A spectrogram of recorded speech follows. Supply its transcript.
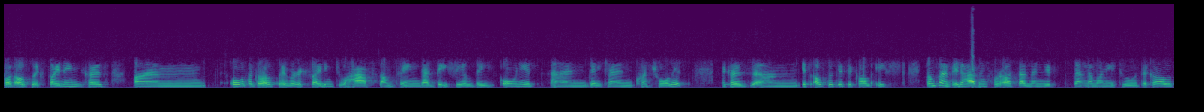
but also exciting because um, all the girls they were exciting to have something that they feel they own it and they can control it because um, it's also difficult if sometimes it happens for us that when we send the money to the girls,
